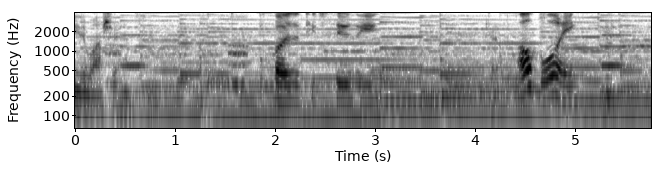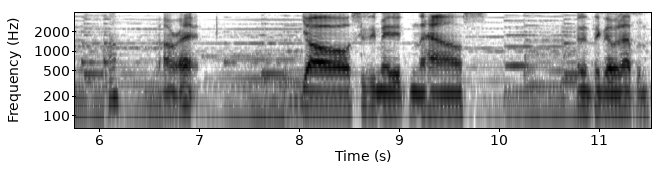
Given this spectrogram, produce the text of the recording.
You need to wash your hands soon. Supposed to teach Susie. Good. Oh boy. All right. Yo, Susie made it in the house. I didn't think that would happen.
